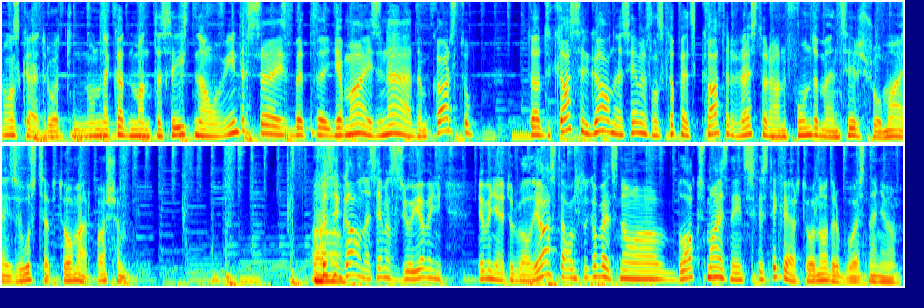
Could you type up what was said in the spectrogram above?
noskaidrot? Nu, nekad man tas īsti nav interesējis, bet, ja maizi nēdam karstu, tad kas ir galvenais iemesls, kāpēc katra restorāna fundaments ir šo maizi uzcept tomēr pašam? Tas ir galvenais iemesls, jo, ja, viņi, ja viņai tur vēl jāstāv, tad kāpēc no blakus maiznīcas, kas tikai ar to nodarbojas, neņemam?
